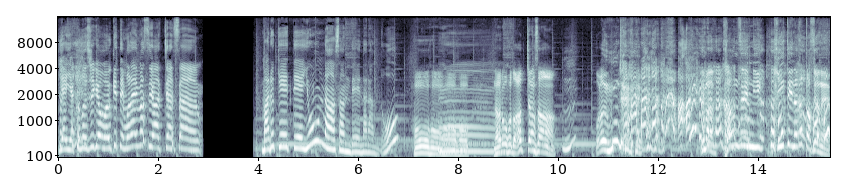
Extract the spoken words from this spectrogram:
いやいやこの授業は受けてもらいますよあっちゃんさん。マルケーテヨンナーさんで並んどほうほうほうほう。なるほどあっちゃんさん。これうんじゃない。今完全に聞いていなかったっすよね。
